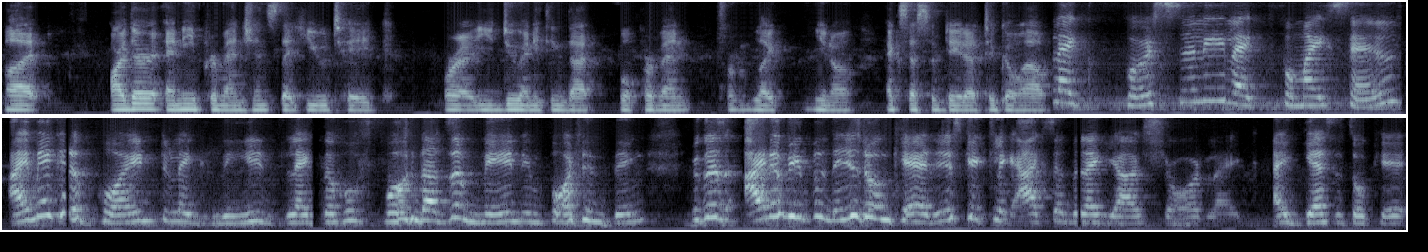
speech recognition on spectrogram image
but are there any preventions that you take or uh, you do anything that will prevent from like you know excessive data to go out? Like personally like for myself i make it a point to like read like the whole phone. That's the main important thing because i know people they just don't care. They just click click accept they're like yeah sure like i guess it's okay.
